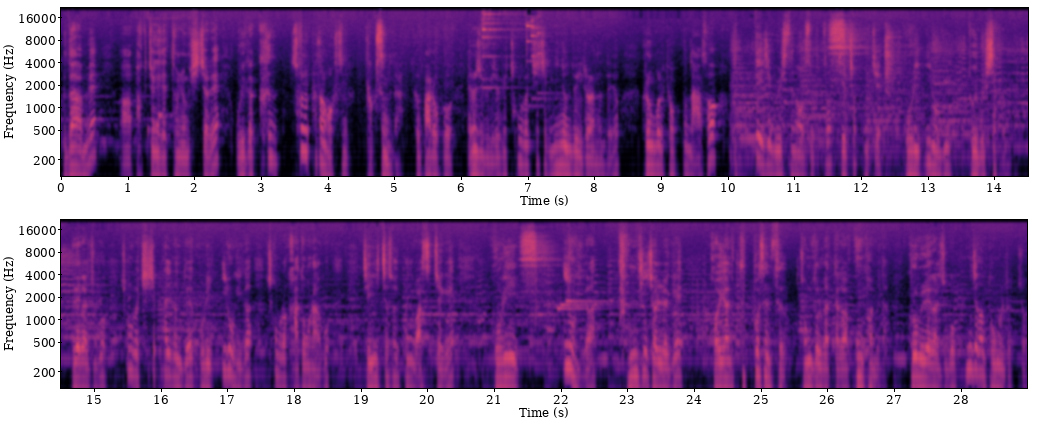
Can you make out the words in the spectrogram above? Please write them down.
그 다음에 아, 박정희 대통령 시절에 우리가 큰 소유 파동을 겪습니다. 겪습니다. 그 바로 그 에너지 위기적이 1972년도에 일어났는데요. 그런 걸 겪고 나서 그때 이제 윌스팅하우스부터 제일 첫 번째 고리 1호기 도입을 시작합니다. 그래가지고 1978년도에 고리 1호기가 처음으로 가동을 하고 제 2차 소유판이 왔을 적에 고리 1호기가 당시 전력의 거의 한 9% 정도를 갖다가 공급합니다. 그럼을 해가지고 굉장한 도움을 줬죠.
